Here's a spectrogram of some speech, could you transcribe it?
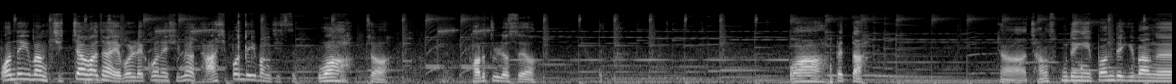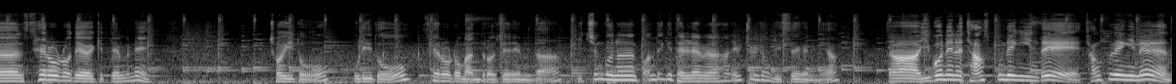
번데기방 짓자마자 애벌레 꺼내시면 다시 번데기방 짓습니다 와자 바로 뚫렸어요. 와 뺐다 자 장수풍뎅이 번데기 방은 세로로 되어 있기 때문에 저희도 우리도 세로로 만들어줘야 됩니다. 이 친구는 번데기 되려면 한 일주일 정도 있어야겠네요. 자 이번에는 장수풍뎅이인데 장수풍뎅이는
